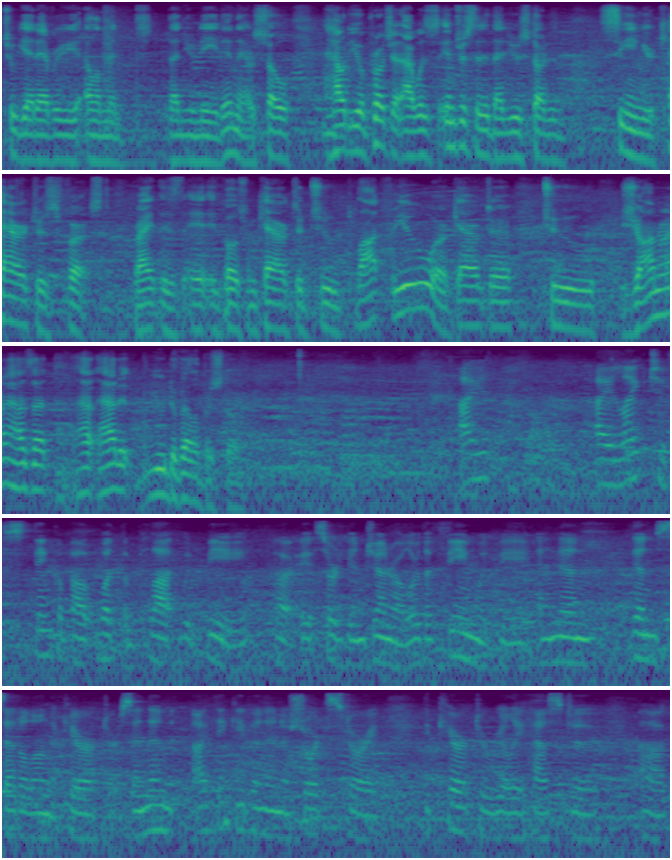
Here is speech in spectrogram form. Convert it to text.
to get every element that you need in there. So how do you approach it? I was interested that you started seeing your characters first right? Is it goes from character to plot for you, or character to genre? How's that? How, how did you develop a story? I I like to think about what the plot would be, uh, it, sort of in general, or the theme would be, and then then settle on the characters. And then I think even in a short story, the character really has to uh,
